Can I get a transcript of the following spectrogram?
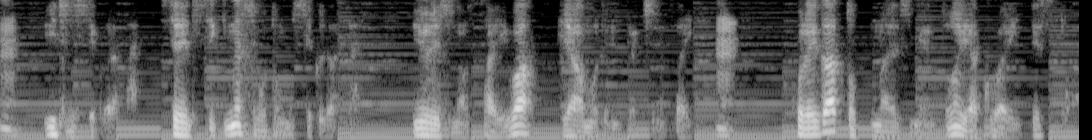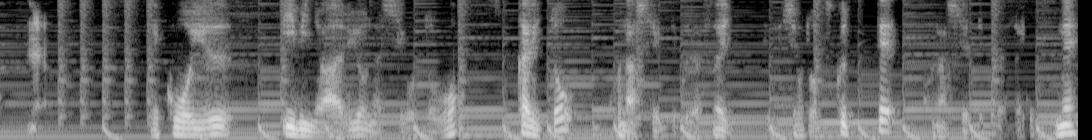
うん維持してください。政治的な仕事もしてください。有事の際は矢面に立ちなさい。うんこれがトップマネジメントの役割ですと。でこういう意味のあるような仕事をしっかりとこなしていってください。仕事を作ってこなしていってくださいですね。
